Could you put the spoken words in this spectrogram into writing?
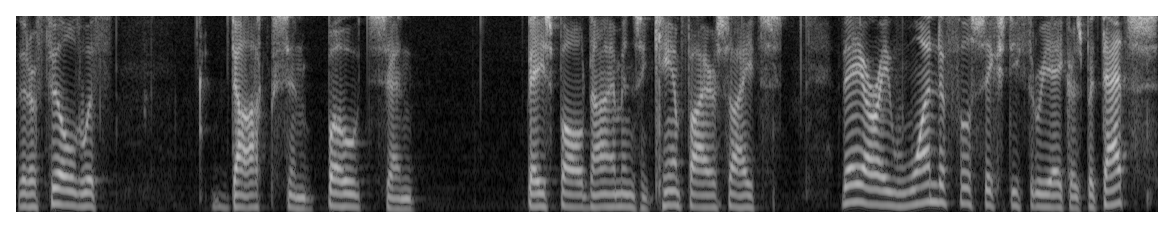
that are filled with docks and boats and baseball diamonds and campfire sites. They are a wonderful 63 acres, but that's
